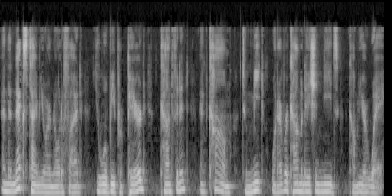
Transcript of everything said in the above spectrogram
And the next time you are notified, you will be prepared, confident, and calm to meet whatever accommodation needs come your way.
